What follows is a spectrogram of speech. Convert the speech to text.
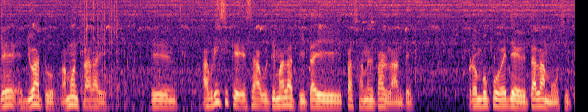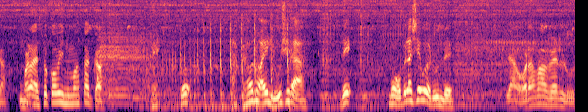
De, yo a tú, vamos a entrar ahí. Eh, abrí sí que esa última latita y pasame el parlante. Rombo puede llegar a la música. Para eso que vinimos hasta acá. Acá no hay luz, ya. De, móvil la llevo de. Y ahora va a haber luz,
